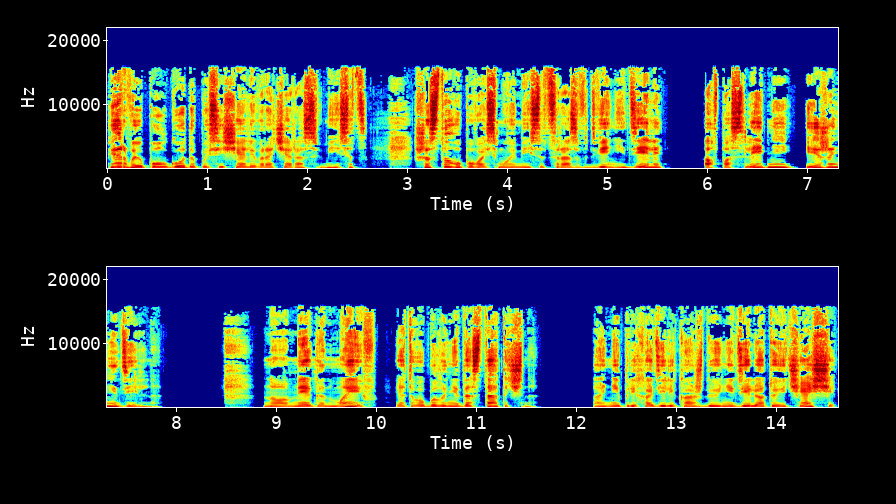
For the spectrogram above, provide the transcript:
первые полгода посещали врача раз в месяц, шестого по восьмой месяц раз в две недели, а в последний — еженедельно. Но Меган Мэйв этого было недостаточно. Они приходили каждую неделю, а то и чаще,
